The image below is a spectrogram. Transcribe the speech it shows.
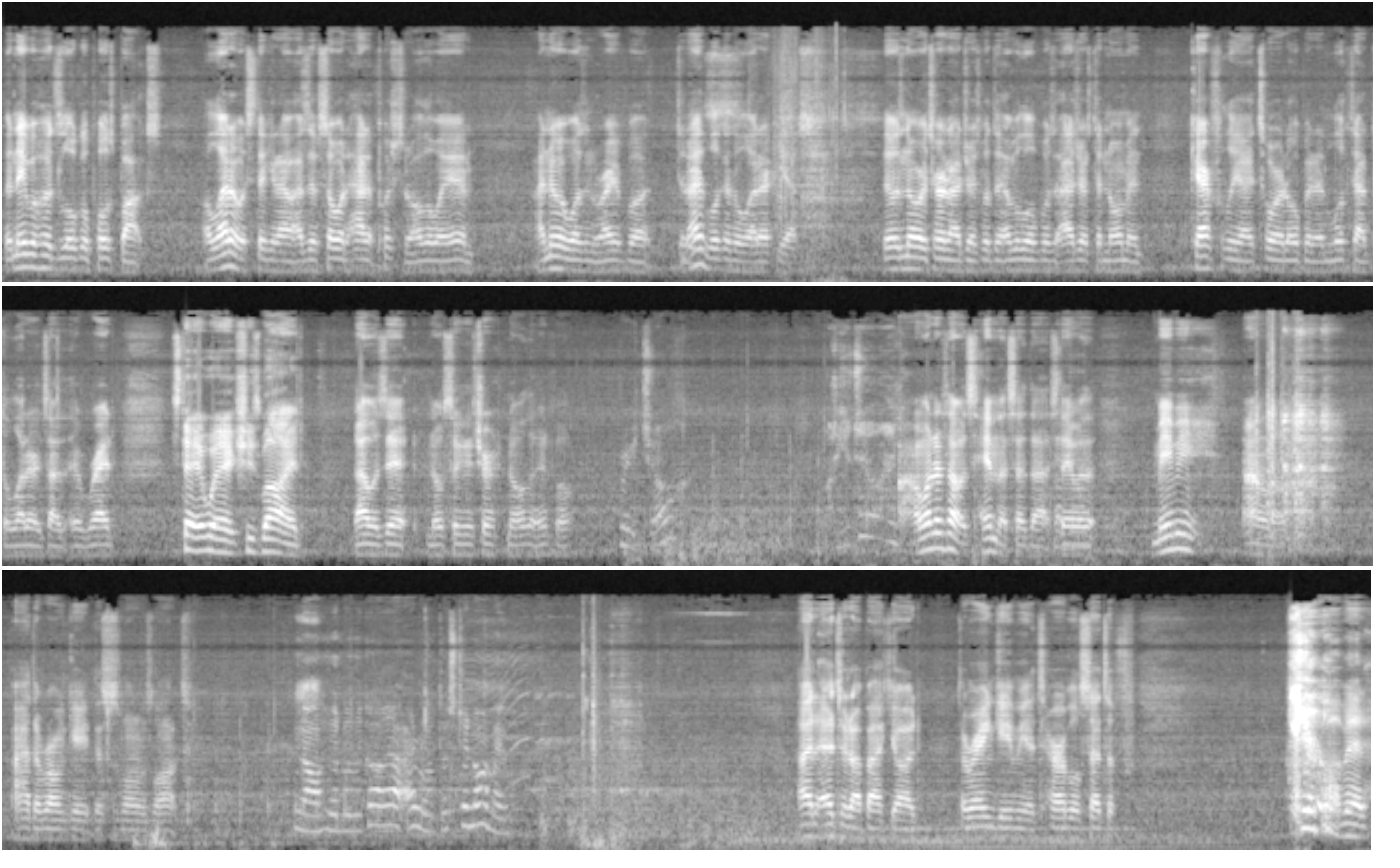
The neighborhood's local post box. A letter was sticking out as if someone had it pushed it all the way in. I knew it wasn't right, but did I look at the letter? Yes. There was no return address, but the envelope was addressed to Norman. Carefully, I tore it open and looked at the letter inside. It read, "Stay away, she's mine." That was it. No signature, no other info. Rachel? What are you doing? I wonder if that was him that said that. Stay with it. Maybe I don't know. I had the wrong gate. This was one that was locked. No, he would be like, oh yeah, I wrote this to Norman. I had entered our backyard. The rain gave me a terrible sense of. oh man.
